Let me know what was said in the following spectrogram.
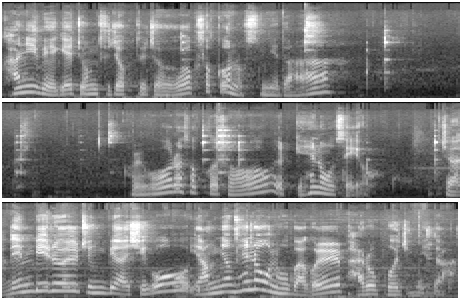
간이 배게 좀 두적두적 섞어 놓습니다. 골고루 섞어서 이렇게 해 놓으세요. 자, 냄비를 준비하시고 양념 해 놓은 호박을 바로 부어줍니다.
